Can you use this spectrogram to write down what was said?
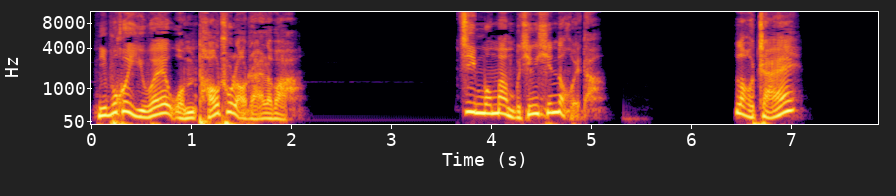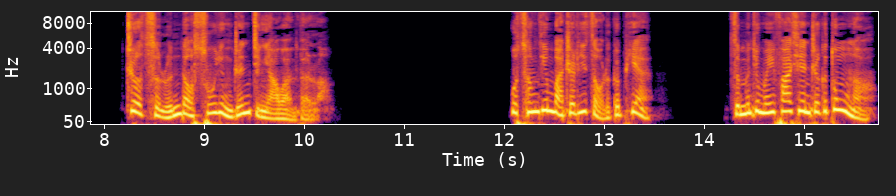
你不会以为我们逃出老宅了吧？寂寞漫不经心的回答。老宅。这次轮到苏应真惊讶万分了。我曾经把这里走了个遍，怎么就没发现这个洞呢？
